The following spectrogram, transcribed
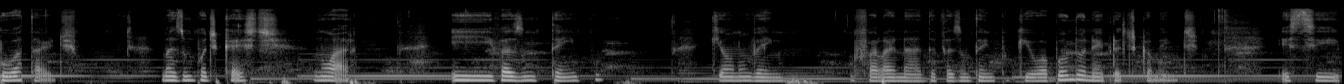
Boa tarde. Mais um podcast no ar. E faz um tempo que eu não venho falar nada, faz um tempo que eu abandonei praticamente esse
